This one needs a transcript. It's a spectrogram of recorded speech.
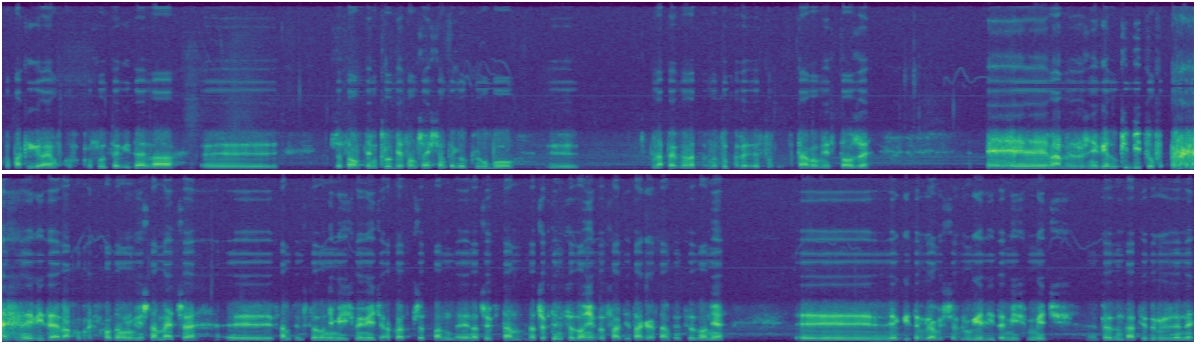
chłopaki grają w ko- koszulce Widzewa, yy, że są w tym klubie, są częścią tego klubu. Na pewno, na pewno super sprawą jest to, że Mamy różnie wielu kibiców Widzewa. Chłopaki chodzą również na mecze. Yy, W tamtym sezonie mieliśmy mieć akurat przez pan, yy, znaczy w, tam, znaczy w tym sezonie w zasadzie, tak, w tamtym sezonie yy, jak Widzew grał jeszcze w drugiej lidze, mieliśmy mieć prezentację drużyny,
